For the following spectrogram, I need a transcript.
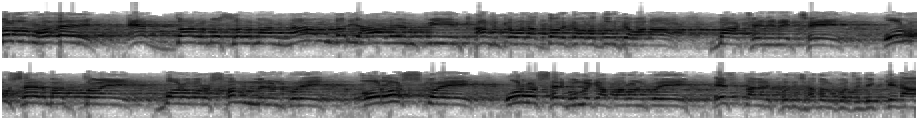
গোলাম হয়ে একদল মুসলমান নামদারি আলেম পীর খানকেওয়ালা, দরকাওয়ালা, দুর্গাওয়ালা। মাঠে নেমেছে। ওরসের মাধ্যমে বড় বড় সম্মেলন করে, ওরস করে, ওরসের ভূমিকা পালন করে ইসলামের ক্ষতি সাধন করছে, ঠিক কিনা?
